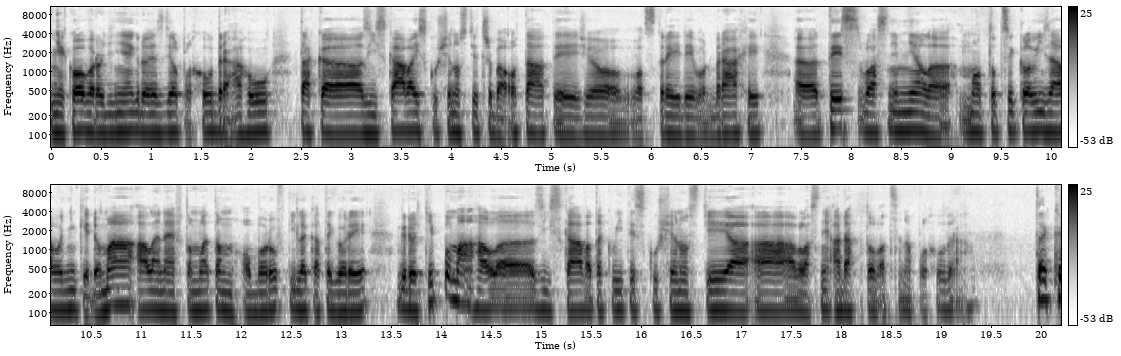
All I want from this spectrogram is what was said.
někoho v rodině, kdo jezdil plochou dráhu, tak eh, získávají zkušenosti třeba od táty, že jo, od strejdy, od bráchy. Eh, ty jsi vlastně měl motocyklový závodníky doma, ale ne v tomhletom oboru, v této kategorii. Kdo ti pomáhal získávat takové ty zkušenosti a, a vlastně adaptovat se na plochou dráhu? Tak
